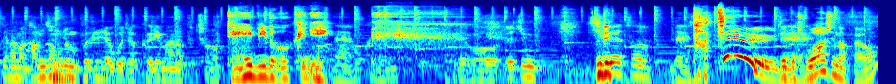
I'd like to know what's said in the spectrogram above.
그나마 감성 좀 부리려고 저 그림 하나 붙여놓고 데이비드 호크니 네 호크님 그리고 요즘 근데- 집에서 네 다트를 되게 네. 좋아하시나 봐요.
